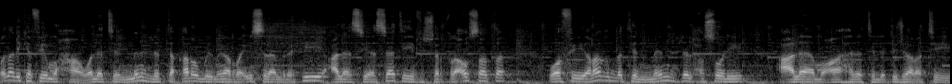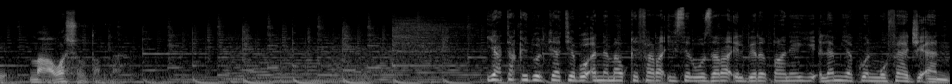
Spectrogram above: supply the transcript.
وذلك في محاولة منه للتقرب من الرئيس الأمريكي على سياساته في الشرق الأوسط وفي رغبة منه للحصول على معاهدة للتجارة مع واشنطن. يعتقد الكاتب أن موقف رئيس الوزراء البريطاني لم يكن مفاجئا.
